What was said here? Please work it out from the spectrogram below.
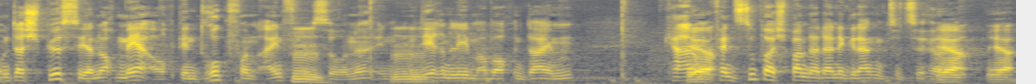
Und da spürst du ja noch mehr auch, den Druck von Einfluss so, ne? in, in deren Leben, aber auch in deinem. Mhm. Ja. Ich fände es super spannend, da deine Gedanken zuzuhören. Ja, ja.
